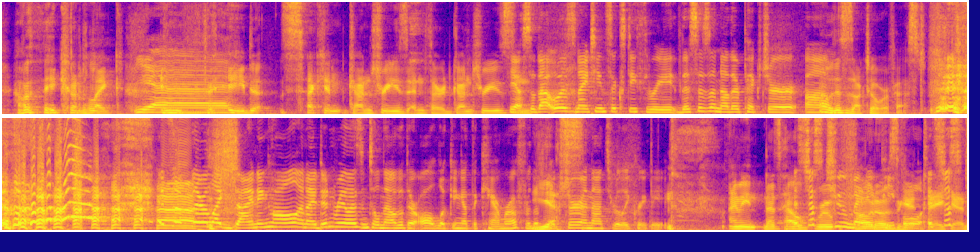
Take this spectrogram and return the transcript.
how they could like Yeah. invade second countries and third countries. Yeah, and- so that was 1963. This is another picture. Um, oh, this is Oktoberfest. It's of their like dining hall, and I didn't realize until now that they're all looking at the camera for the Yes. picture, and that's really creepy. I mean, that's how It's just group too many photos people. get It's taken. just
